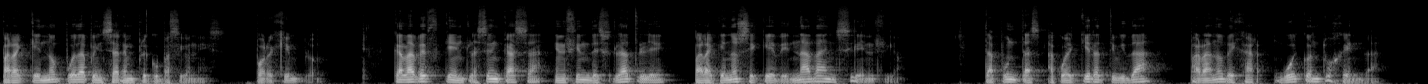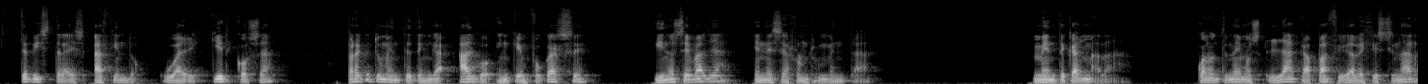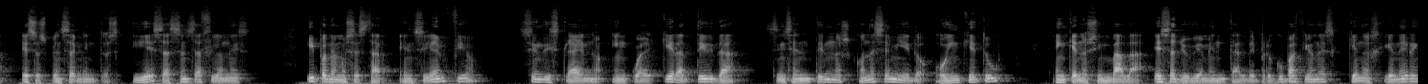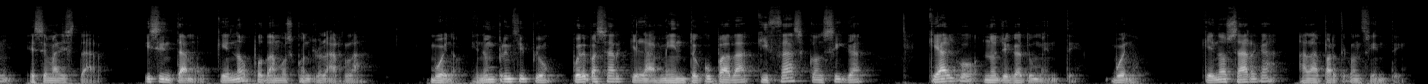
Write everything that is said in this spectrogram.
para que no pueda pensar en preocupaciones. Por ejemplo, cada vez que entras en casa, enciendes la tele para que no se quede nada en silencio. Te apuntas a cualquier actividad para no dejar hueco en tu agenda. Te distraes haciendo cualquier cosa para que tu mente tenga algo en que enfocarse y no se vaya en ese rum mental. Mente calmada. Cuando tenemos la capacidad de gestionar esos pensamientos y esas sensaciones y podemos estar en silencio sin distraernos en cualquier actividad, sin sentirnos con ese miedo o inquietud en que nos invada esa lluvia mental de preocupaciones que nos generen ese malestar y sintamos que no podamos controlarla. Bueno, en un principio puede pasar que la mente ocupada quizás consiga que algo no llegue a tu mente. Bueno, que no salga a la parte consciente,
